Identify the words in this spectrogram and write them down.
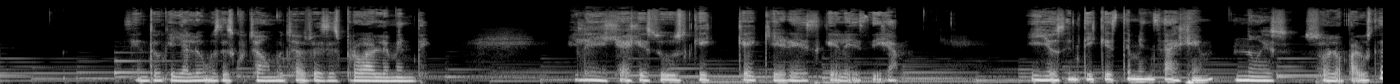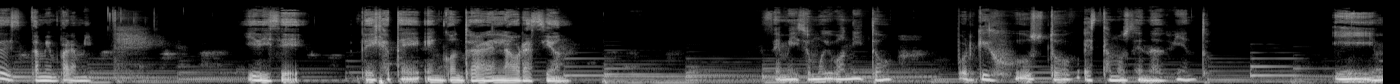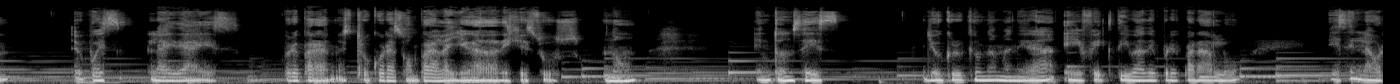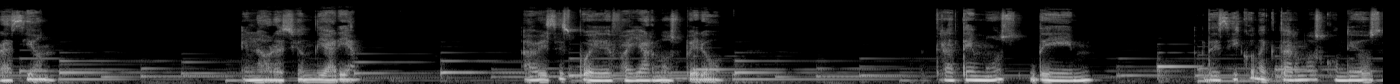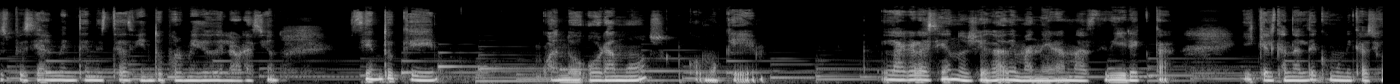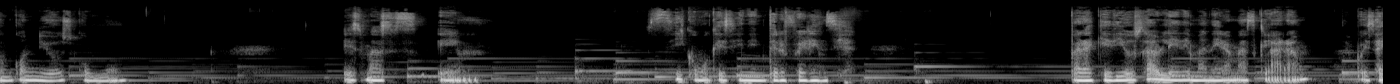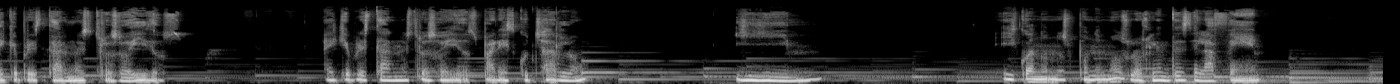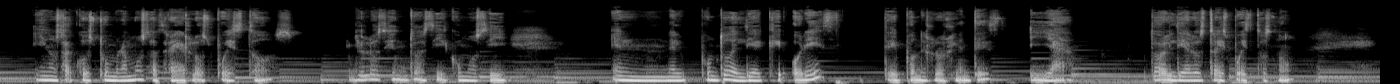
siento que ya lo hemos escuchado muchas veces probablemente. Y le dije a Jesús, ¿qué, qué quieres que les diga? Y yo sentí que este mensaje no es solo para ustedes, también para mí. Y dice, déjate encontrar en la oración. Se me hizo muy bonito porque justo estamos en Adviento. Y pues la idea es preparar nuestro corazón para la llegada de Jesús, ¿no? Entonces, yo creo que una manera efectiva de prepararlo es en la oración, en la oración diaria. A veces puede fallarnos, pero tratemos de, de sí conectarnos con Dios, especialmente en este adviento por medio de la oración. Siento que cuando oramos, como que la gracia nos llega de manera más directa y que el canal de comunicación con Dios como es más, eh, sí, como que sin interferencia. Para que Dios hable de manera más clara, pues hay que prestar nuestros oídos. Hay que prestar nuestros oídos para escucharlo. Y, y cuando nos ponemos los lentes de la fe y nos acostumbramos a traerlos puestos, yo lo siento así como si en el punto del día que ores, te pones los lentes y ya todo el día los traes puestos, ¿no?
